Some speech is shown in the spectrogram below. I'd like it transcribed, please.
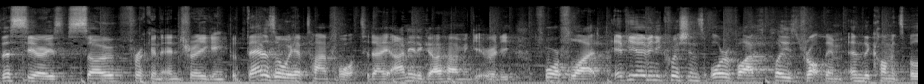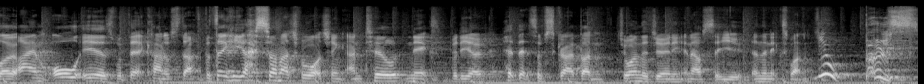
this series so freaking intriguing. But that is all we have time for today. I need to go home and get ready for a flight. If you have any questions or advice, please drop them in the comments below. I am all ears with that kind of stuff. But thank you guys so much for watching. Until next video, hit that subscribe button, join the journey, and I'll see you in the next one. You peace!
